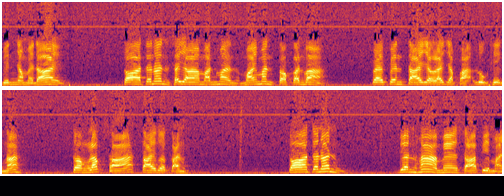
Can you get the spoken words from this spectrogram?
บินยังไม่ได้ ต่อจากนั้นสยามันมั่นหมายมั่นต่อกันว่า ไปเป็นตายอย่างไรจะปะลูกทิ้งนะ ต้องรักษาตายด้วยกัน ต่อจากนั้นเดือนห้าเมษาปีใหม่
